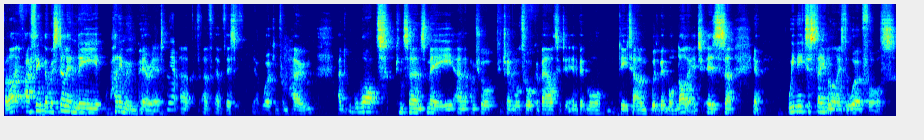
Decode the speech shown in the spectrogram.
But I, I, think that we're still in the honeymoon period yeah. of, of, of, this you know, working from home. And what concerns me, and I'm sure Katrin will talk about it in a bit more detail and with a bit more knowledge, is uh, you know, we need to stabilise the workforce.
